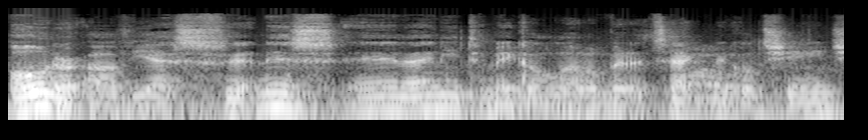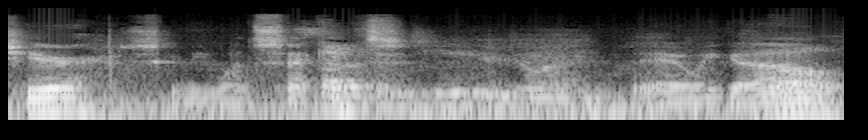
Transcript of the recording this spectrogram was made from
owner of Yes Fitness, and I need to make a little bit of technical change here. Just give me one second. There we go.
